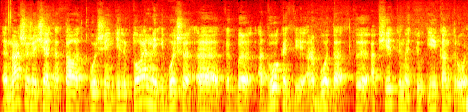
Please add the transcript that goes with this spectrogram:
Э, Наша же часть осталась больше интеллектуальной и больше э, как бы адвокати, работа с общественностью и контроль.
